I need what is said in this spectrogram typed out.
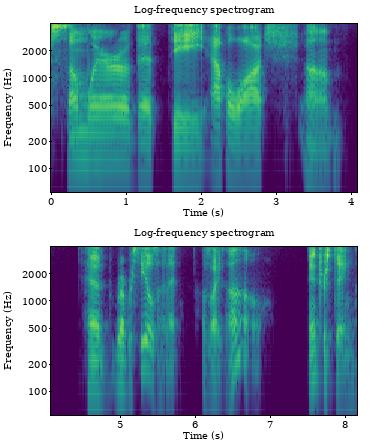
somewhere that the Apple Watch um, had rubber seals in it. I was like, oh, interesting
